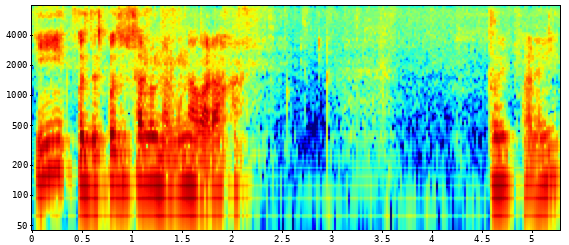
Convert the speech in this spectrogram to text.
Y pues después usarlo en alguna baraja. Toy Parade.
